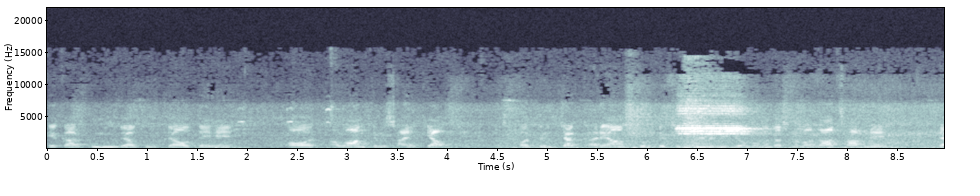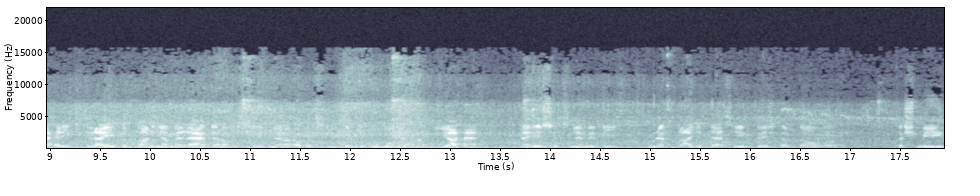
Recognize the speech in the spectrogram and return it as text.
कि कारकुनों के हकूक क्या होते हैं और आवाम के मसाइल क्या होते हैं। और फिर चक हरियाण सुर के सिलसिले में भी जो मोहम्मद असलम आज़ाद साहब ने तहरीक खिलाई बरतानिया में रह कर सीट में और सीट के लोगों को इकट्ठा किया है, मैं इस सिलसिले में भी उन्हें खराज तहसीन पेश करता हूँ और कश्मीर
